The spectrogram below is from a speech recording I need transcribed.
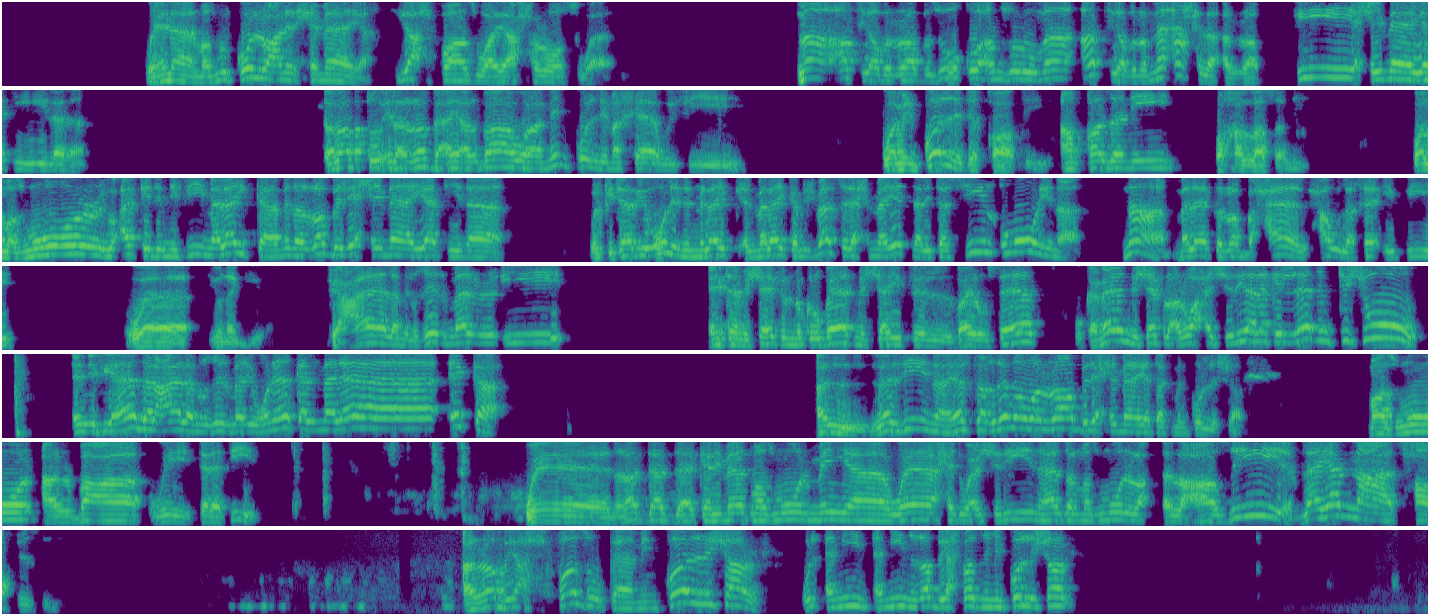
وهنا المزمور كله عن الحماية. يحفظ ويحرس و ما أطيب الرب ذوقوا أنظروا ما أطيب الرب ما أحلى الرب في حمايته لنا. طلبت إلى الرب أي أربعة ومن كل مخاوفي ومن كل دقاتي أنقذني وخلصني. والمزمور يؤكد إن في ملائكة من الرب لحمايتنا. والكتاب يقول إن الملائكه الملائكه مش بس لحمايتنا لتسهيل أمورنا. نعم ملاك الرب حال حول خائفيه وينجيهم في عالم الغير مرئي أنت مش شايف الميكروبات مش شايف الفيروسات وكمان مش شايف الأرواح الشريرة لكن لازم تشوف إن في هذا العالم الغير مرئي هناك الملائكة. الذين يستخدمهم الرب لحمايتك من كل شر. مزمور 34 ونردد كلمات مزمور 121 هذا المزمور العظيم. لا ينعس حافظي. الرب يحفظك من كل شر. قل أمين أمين الرب يحفظني من كل شر.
